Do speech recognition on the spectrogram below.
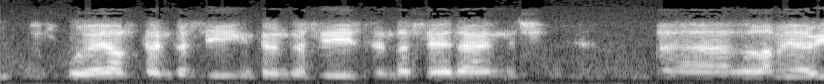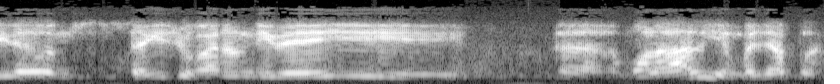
doncs poder als 35, 36, 37 anys eh, de la meva vida doncs, seguir jugant a un nivell eh, molt alt i envejable.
